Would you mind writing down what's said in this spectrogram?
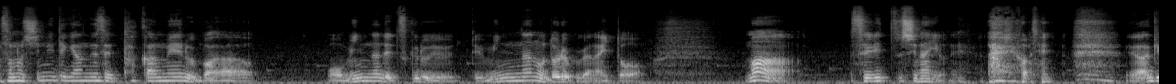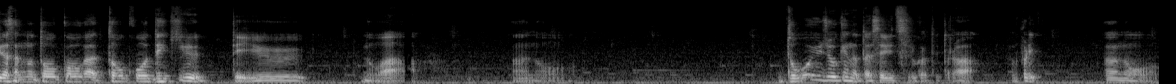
その心理的安全性高める場をみんなで作るっていうみんなの努力がないとまあ成立しないよね あれはね。あきらさんの投稿が投稿できるっていうのはあのどういう条件だったら成立するかって言ったらやっぱりあの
